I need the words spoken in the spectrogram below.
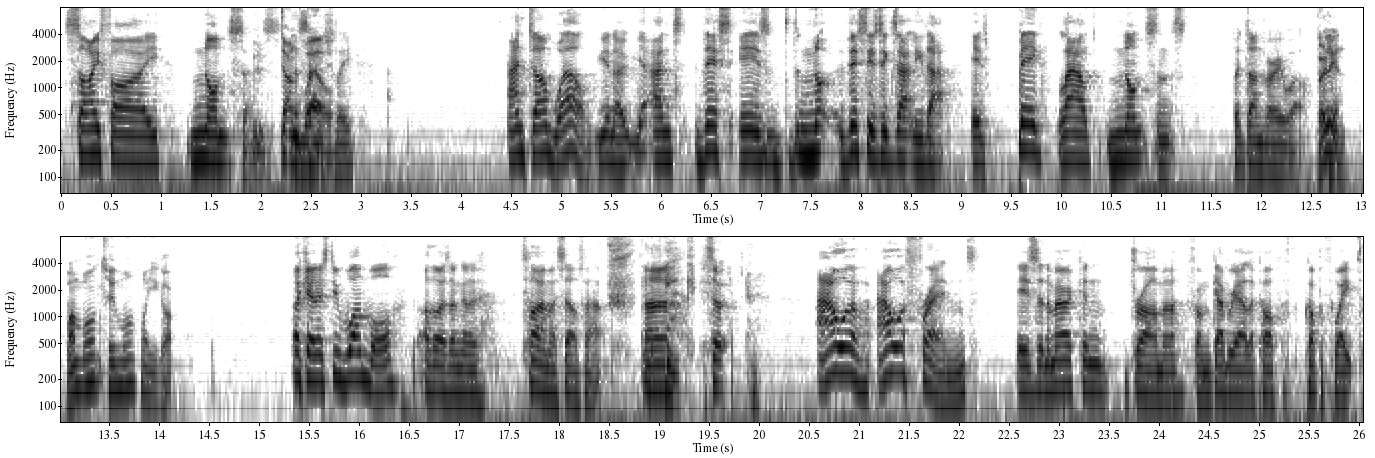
sci fi nonsense. Done well. And done well, you know, yeah. And this is not. This is exactly that. It's big, loud nonsense, but done very well. Brilliant. One more, two more. What you got? Okay, let's do one more. Otherwise, I'm going to tire myself out. Uh, so, our our friend is an American drama from Gabriela Copper- Cowperthwaite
